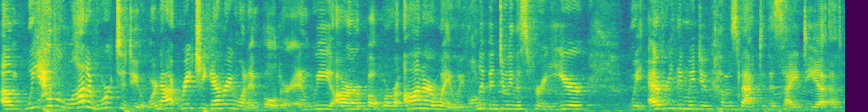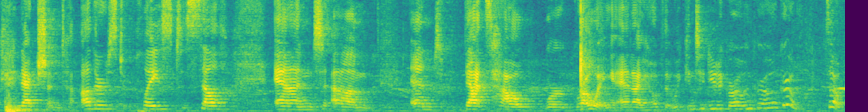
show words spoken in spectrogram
Um, we have a lot of work to do. We're not reaching everyone in Boulder, and we are, but we're on our way. We've only been doing this for a year. We, everything we do comes back to this idea of connection to others, to place, to self, and um, and that's how we're growing. And I hope that we continue to grow and grow and grow. So.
